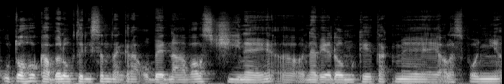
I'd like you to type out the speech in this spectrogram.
U toho kabelu, který jsem tenkrát objednával z Číny, eh, nevědomky, tak mi alespoň eh,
